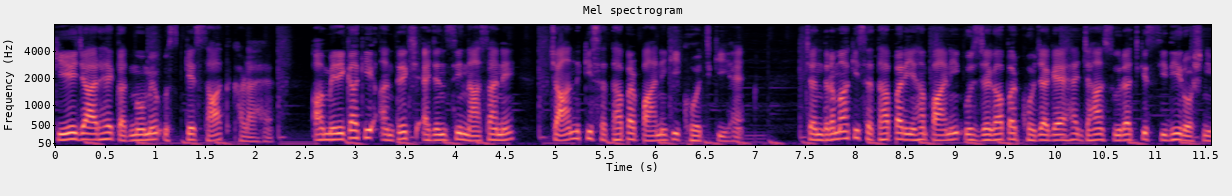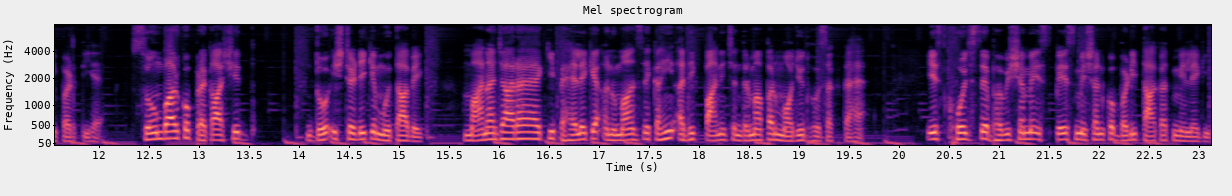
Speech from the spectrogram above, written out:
किए जा रहे कदमों में उसके साथ खड़ा है। अमेरिका की अंतरिक्ष एजेंसी नासा ने चाँद की सतह पर पानी की खोज की है। चंद्रमा की सतह पर यह पानी उस जगह पर खोजा गया है जहाँ सूरज की सीधी रोशनी पड़ती है। सोमवार को प्रकाशित दो स्टडी के मुताबिक माना जा रहा है कि पहले के अनुमान से कहीं अधिक पानी चंद्रमा पर मौजूद हो सकता है। इस खोज से भविष्य में स्पेस मिशन को बड़ी ताकत मिलेगी।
